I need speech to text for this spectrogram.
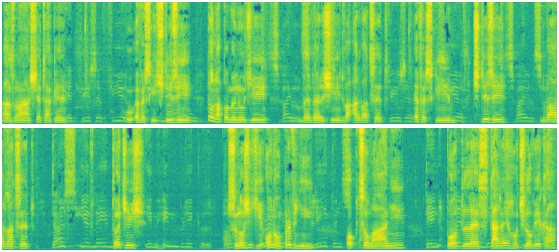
A zvláště také u Efeských 4 to napomenutí ve verši 22 Efeským 4, 22 Totiž složití ono první obcování podle starého člověka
